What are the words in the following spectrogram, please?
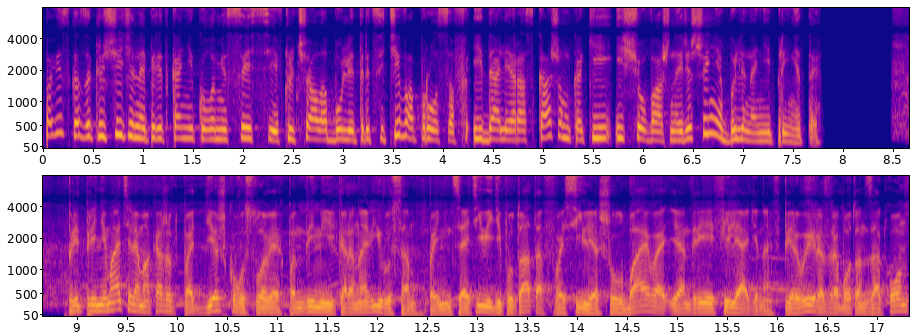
Повестка заключительной перед каникулами сессии включала более 30 вопросов. И далее расскажем, какие еще важные решения были на ней приняты. Предпринимателям окажут поддержку в условиях пандемии коронавируса. По инициативе депутатов Василия Шулбаева и Андрея Филягина впервые разработан закон,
